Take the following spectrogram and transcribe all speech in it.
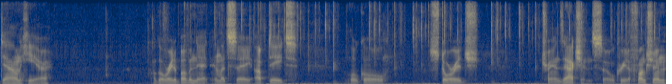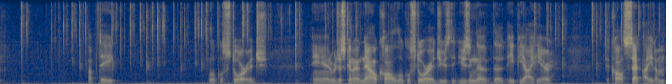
down here. I'll go right above init and let's say update local storage transactions. So we'll create a function, update local storage, and we're just going to now call local storage use the, using the, the API here to call set item,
